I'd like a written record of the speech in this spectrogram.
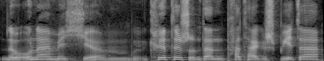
unheimlich ähm, kritisch und dann ein paar Tage später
